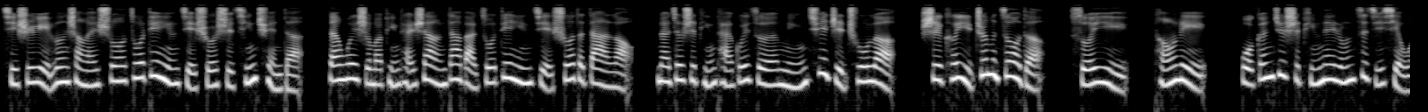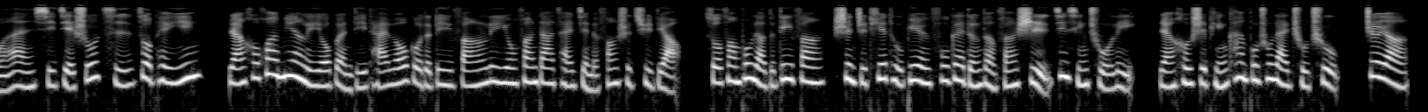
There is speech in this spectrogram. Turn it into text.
其实理论上来说，做电影解说是侵权的，但为什么平台上大把做电影解说的大佬？那就是平台规则明确指出了是可以这么做的。所以同理，我根据视频内容自己写文案、写解说词、做配音，然后画面里有本地台 logo 的地方，利用放大裁剪的方式去掉，缩放不了的地方，甚至贴图片覆盖等等方式进行处理。然后视频看不出来出处，这样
